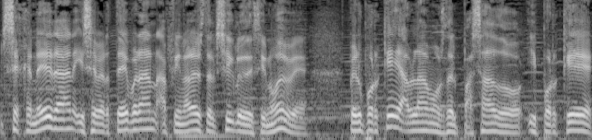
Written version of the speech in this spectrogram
se generan y se vertebran a finales del siglo XIX. Pero ¿por qué hablamos del pasado y por qué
